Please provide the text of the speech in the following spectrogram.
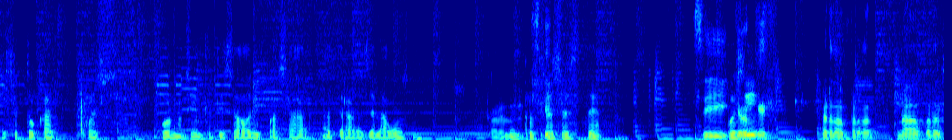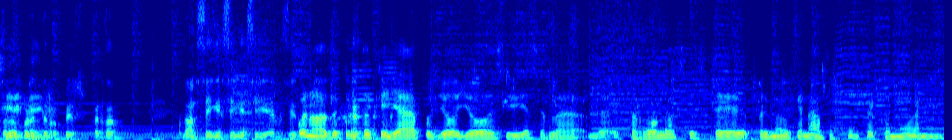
que se toca pues con un sintetizador y pasa a través de la voz, ¿no? Entonces, este, sí, pues creo sí. que... Perdón, perdón. No, perdón, Sí, perdón por interrumpir, perdón. No, sigue, sigue, sigue. Lo bueno, haz de cuenta que ya, pues yo, yo decidí hacer la- estas rolas, este, primero que nada, pues pensé como en,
